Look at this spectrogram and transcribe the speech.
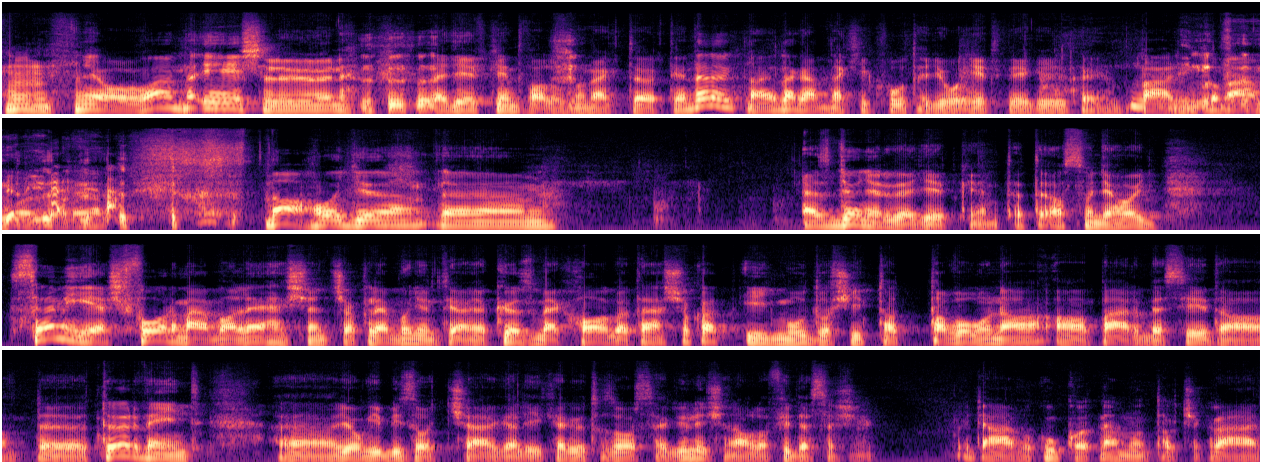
hm, jó van, és lőn. Egyébként valóban megtörtént, de na, legalább nekik volt egy jó hétvégéjük, pálinka. Na, hogy ö, ö, ez gyönyörű egyébként. Tehát azt mondja, hogy személyes formában lehessen csak lebonyolítani a közmeghallgatásokat, így módosítatta volna a párbeszéd a törvényt. A jogi bizottság elé került az országgyűlésen, ahol a fideszesek egy álló kukot nem mondtak, csak rá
